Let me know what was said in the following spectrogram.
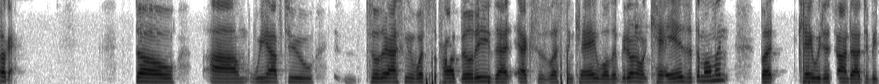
Okay. So um, we have to. So they're asking what's the probability that x is less than k. Well, that we don't know what k is at the moment, but k we just found out to be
